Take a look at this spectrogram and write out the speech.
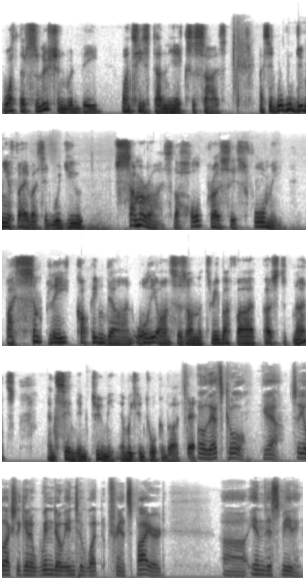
what the solution would be once he's done the exercise. I said, Would you do me a favor? I said, Would you summarize the whole process for me by simply copying down all the answers on the three by five post it notes and send them to me, and we can talk about that. Oh, that's cool. Yeah. So you'll actually get a window into what transpired uh, in this meeting.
